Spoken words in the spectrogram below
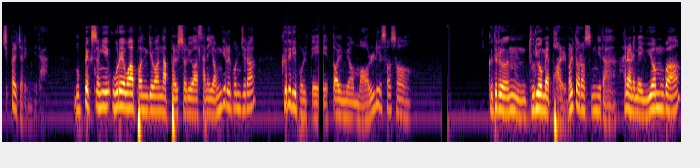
18절입니다. 묵백성이 우레와 번개와 나팔 소리와 산의 연기를 본지라 그들이 볼 때에 떨며 멀리 서서 그들은 두려움에 벌벌 떨었습니다. 하나님의 위엄과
